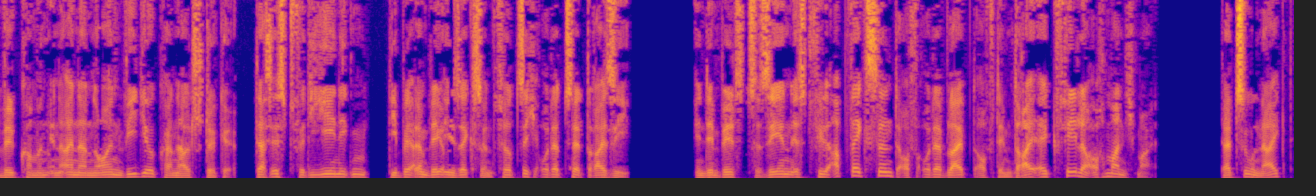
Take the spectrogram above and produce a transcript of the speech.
Willkommen in einer neuen Videokanalstücke. Das ist für diejenigen, die BMW E46 oder Z3 In dem Bild zu sehen ist viel abwechselnd auf oder bleibt auf dem Dreieckfehler auch manchmal. Dazu neigt,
